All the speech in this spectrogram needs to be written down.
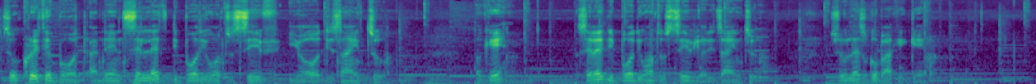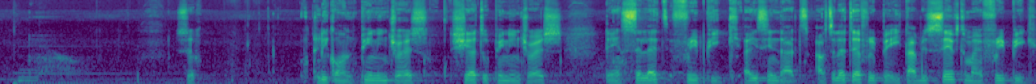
So create a board and then select the board you want to save your design to. Okay? Select the board you want to save your design to. So let's go back again. So click on Pinterest share to Pinterest then select Freepik. Are you seeing that? I've selected Freepik. It will be saved to my Freepik.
